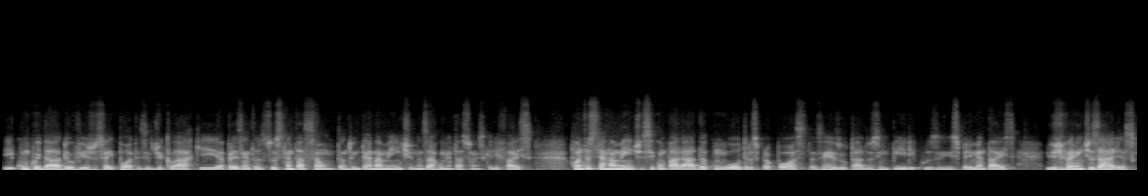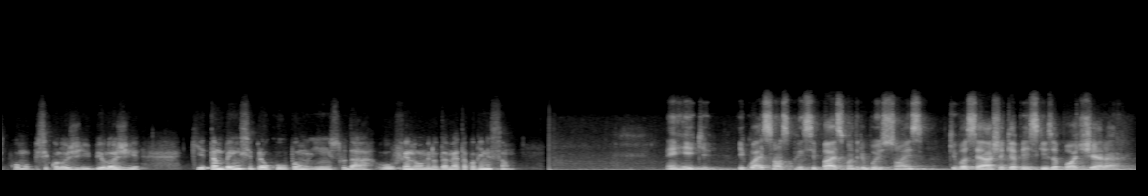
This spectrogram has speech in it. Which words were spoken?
e com cuidado eu vejo se a hipótese de Clark apresenta sustentação, tanto internamente nas argumentações que ele faz, quanto externamente, se comparada com outras propostas e resultados empíricos e experimentais de diferentes áreas, como psicologia e biologia, que também se preocupam em estudar o fenômeno da metacognição. Henrique, e quais são as principais contribuições que você acha que a pesquisa pode gerar?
